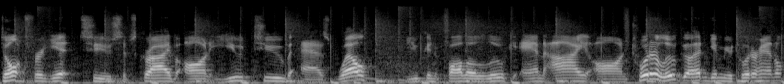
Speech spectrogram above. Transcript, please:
Don't forget to subscribe on YouTube as well. You can follow Luke and I on Twitter. Luke, go ahead and give me your Twitter handle.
